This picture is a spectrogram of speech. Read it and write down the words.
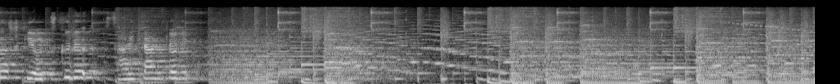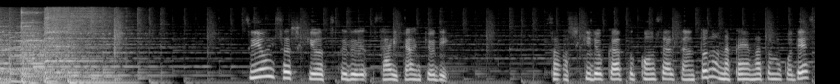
組織を作る最短距離強い組織を作る最短距離組織力アップコンサルタントの中山智子です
